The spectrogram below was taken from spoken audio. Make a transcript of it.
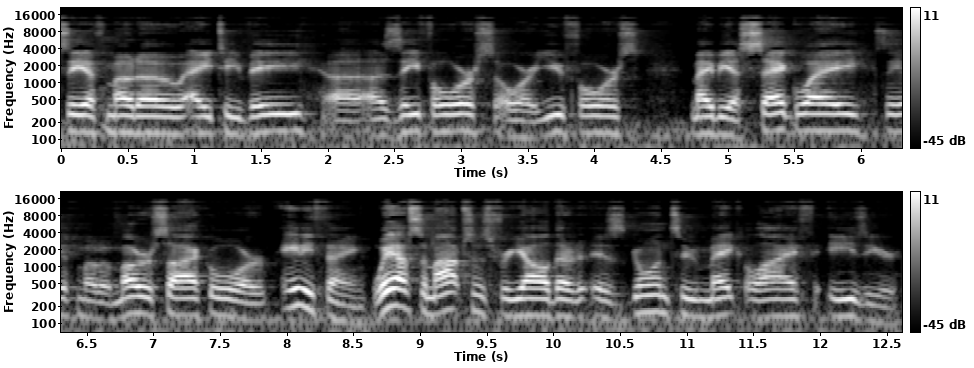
CF Moto ATV, uh, a Z-Force or a U-Force, maybe a Segway, CF Moto motorcycle or anything. We have some options for y'all that is going to make life easier.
